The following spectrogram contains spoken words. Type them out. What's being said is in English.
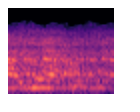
out now.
